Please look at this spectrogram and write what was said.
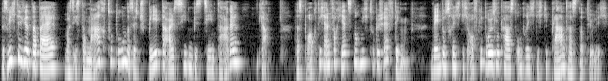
Das Wichtige dabei, was ist danach zu tun? Das heißt später als sieben bis zehn Tage. Ja, das braucht dich einfach jetzt noch nicht zu beschäftigen. Wenn du es richtig aufgedröselt hast und richtig geplant hast natürlich.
